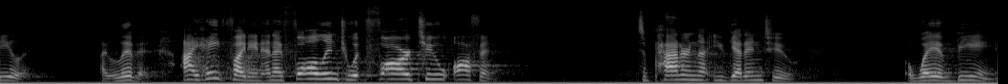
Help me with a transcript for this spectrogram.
feel it. I live it. I hate fighting and I fall into it far too often. It's a pattern that you get into, a way of being.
